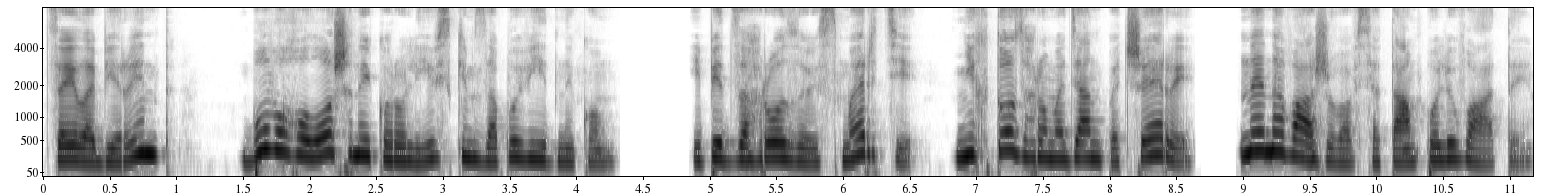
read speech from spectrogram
Цей лабіринт був оголошений королівським заповідником, і під загрозою смерті ніхто з громадян печери не наважувався там полювати.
